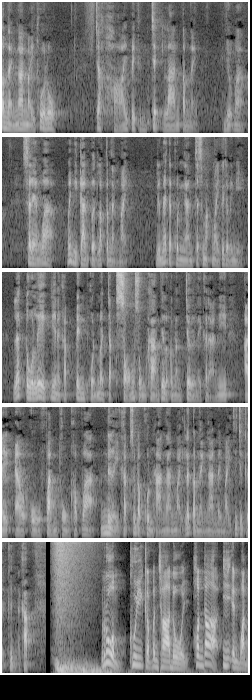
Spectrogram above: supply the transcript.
ตำแหน่งงานใหม่ทั่วโลก จะหายไปถึง 7 ล้านตำแหน่งเยอะมาก แสดงว่าไม่มีการเปิดรับตำแหน่งใหม่ หรือแม้แต่คนงานจะสมัครใหม่ก็จะไม่มี และตัวเลขเนี่ยนะครับเป็นผลมาจาก 2 สงครามที่เรากำลังเจอในขณะนี้ ILO ฟันธงครับว่าเหนื่อยครับสำหรับคนหางานใหม่ และตำแหน่งงานใหม่ ๆ ที่จะเกิดขึ้นนะครับ ร่วมคุยกับบัญชาโดย Honda EN1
